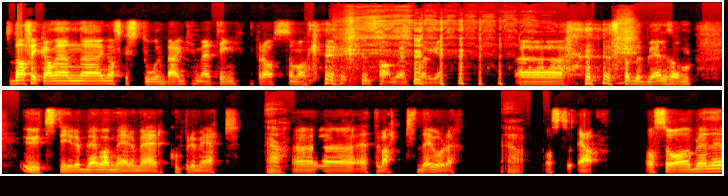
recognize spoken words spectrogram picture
Så da fikk han en uh, ganske stor bag med ting fra oss som han kunne ta med hjem til Norge. Uh, så det ble liksom Utstyret ble bare mer og mer komprimert ja. uh, etter hvert. Det gjorde det. Ja. Og, så, ja. og, så, ble det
